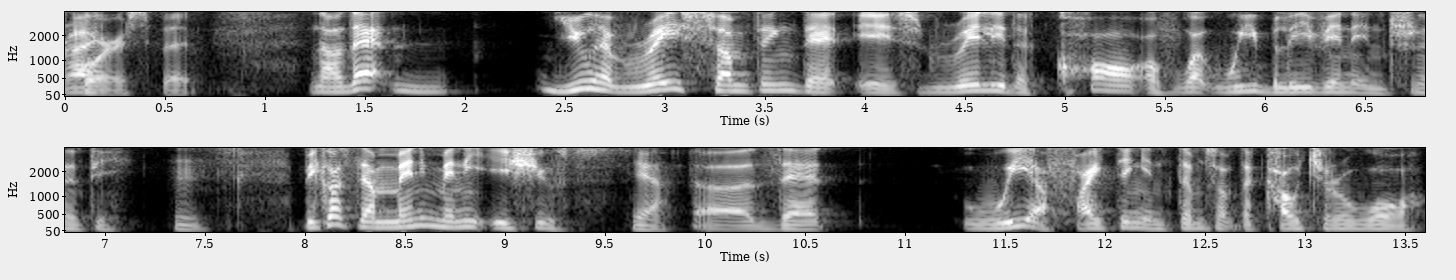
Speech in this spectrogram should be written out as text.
Right. course but Now that you have raised something that is really the core of what we believe in in Trinity, because there are many many issues Yeah. uh, that we are fighting in terms of the cultural war,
